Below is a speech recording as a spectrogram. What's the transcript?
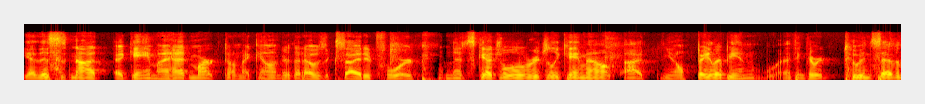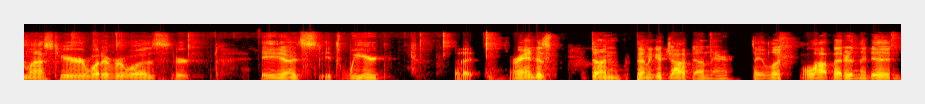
Yeah, this is not a game I had marked on my calendar that I was excited for when the schedule originally came out. I, you know, Baylor being, I think they were two and seven last year or whatever it was, or you know, it's it's weird. But Miranda's done done a good job down there. They look a lot better than they did.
